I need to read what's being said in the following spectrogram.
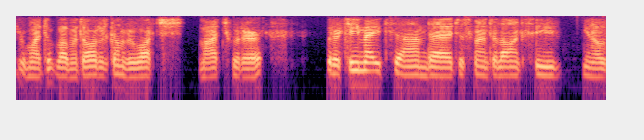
My, well, my daughter's going to be watch match with her with her teammates, and uh, just went along to see, you know,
